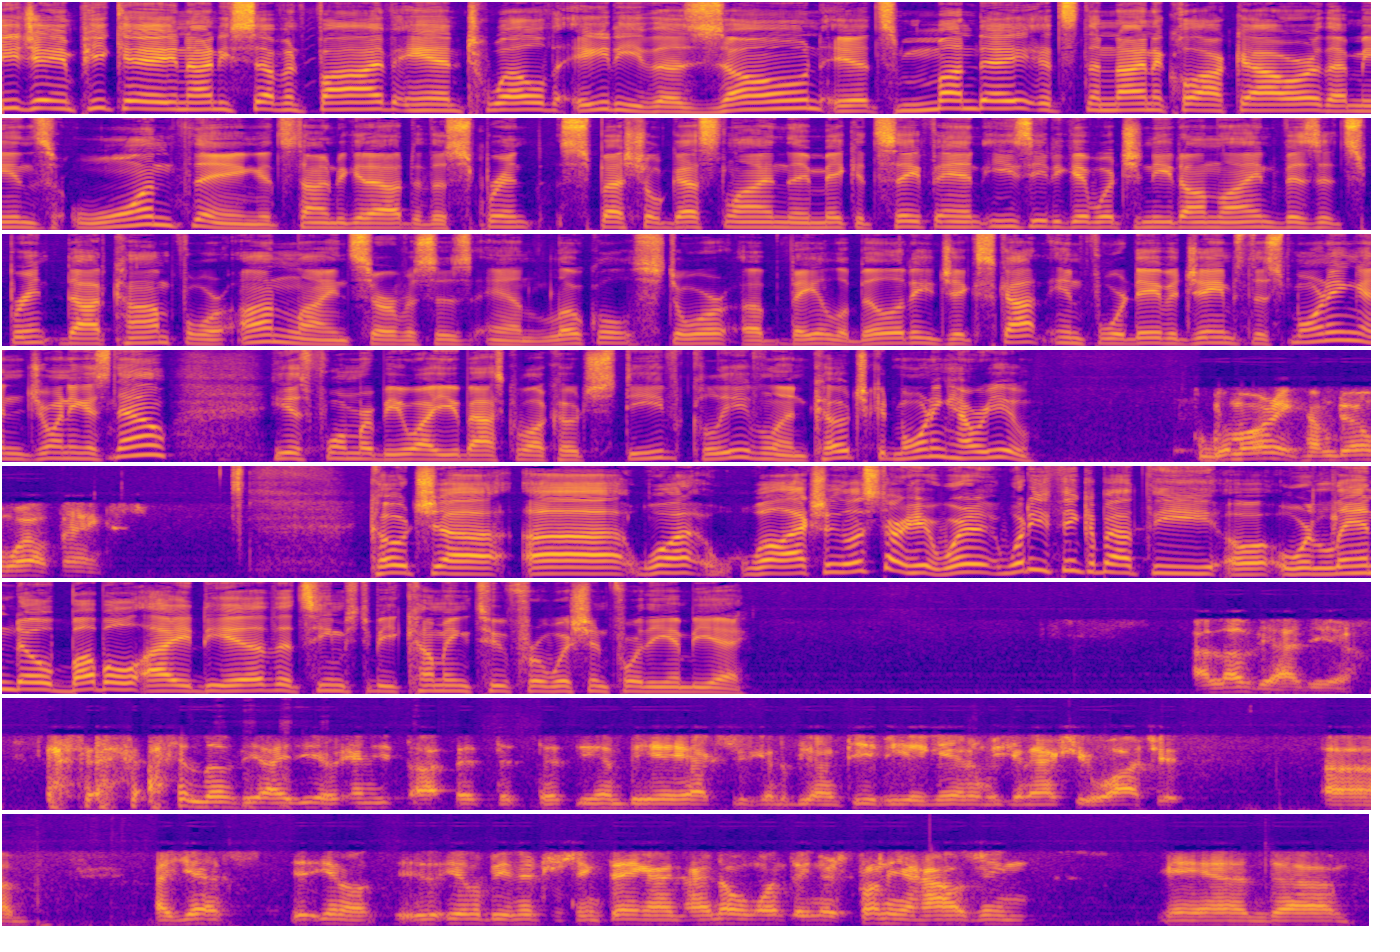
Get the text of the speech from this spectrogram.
DJ and PK 97.5 and 1280 The Zone. It's Monday. It's the 9 o'clock hour. That means one thing. It's time to get out to the Sprint special guest line. They make it safe and easy to get what you need online. Visit sprint.com for online services and local store availability. Jake Scott in for David James this morning. And joining us now, he is former BYU basketball coach Steve Cleveland. Coach, good morning. How are you? Good morning. I'm doing well. Thanks. Coach, uh, uh, what, well, actually, let's start here. What, what do you think about the uh, Orlando bubble idea that seems to be coming to fruition for the NBA? I love the idea. I love the idea of any thought that, that, that the NBA actually is going to be on TV again and we can actually watch it. Um, I guess, you know, it, it'll be an interesting thing. I, I know one thing, there's plenty of housing and, um,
